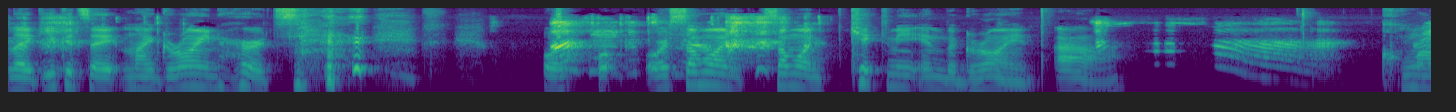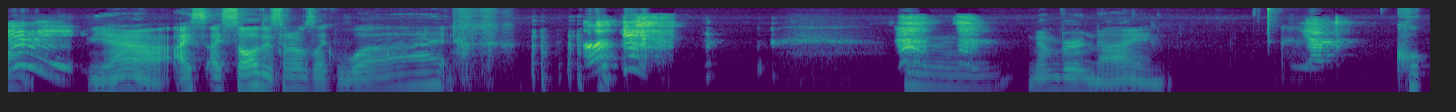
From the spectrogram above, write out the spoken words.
Like you could say, my groin hurts. or, Okay, or, or someone someone kicked me in the groin. Ah. Ah. Really? Yeah, I, I saw this and I was like, what? Okay. Hmm, Number nine. Yep. Ko-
